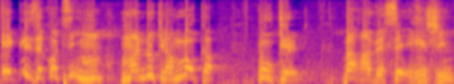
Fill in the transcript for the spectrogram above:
eglise ekoti manduki na mboka pour que ba renverser régime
